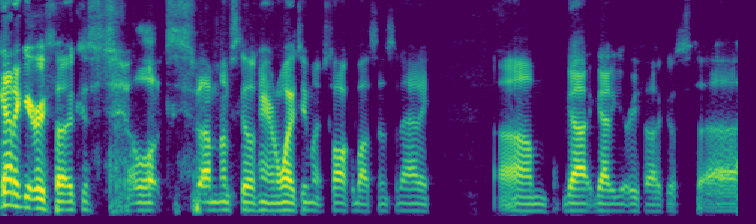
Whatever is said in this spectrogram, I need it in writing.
Got to get refocused. I'm, I'm, still hearing way too much talk about Cincinnati. Um, got got to get refocused. Uh,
